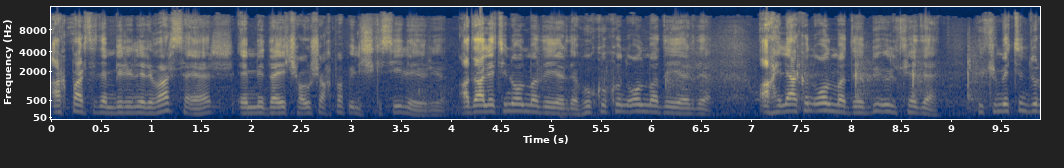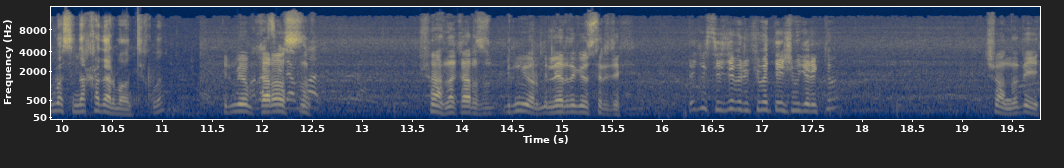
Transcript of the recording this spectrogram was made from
AK Parti'den birileri varsa eğer emmi dayı çavuş ahbap ilişkisiyle yürüyor. Adaletin olmadığı yerde, hukukun olmadığı yerde, ahlakın olmadığı bir ülkede hükümetin durması ne kadar mantıklı? Bilmiyorum kararsızım. Şu anda kararsız. Bilmiyorum ileride gösterecek. Peki sizce bir hükümet değişimi gerekli mi? Şu anda değil.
